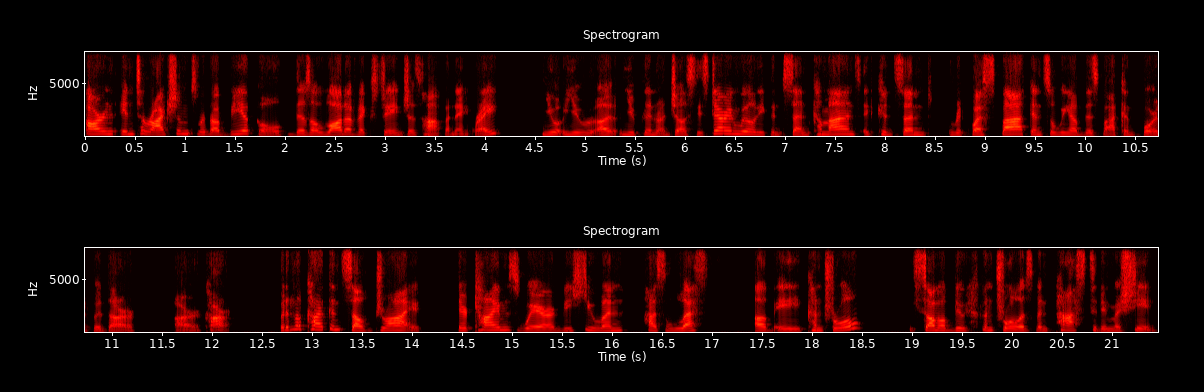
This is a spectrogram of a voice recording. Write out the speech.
Our interactions with a vehicle, there's a lot of exchanges happening, right? You you uh, you can adjust the steering wheel, you can send commands, it can send requests back, and so we have this back and forth with our our car. But if a car can self drive, there are times where the human has less of a control. Some of the control has been passed to the machine.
